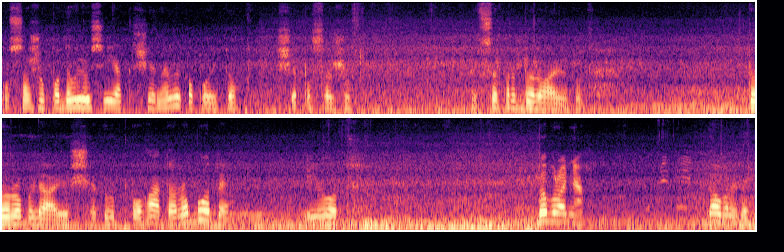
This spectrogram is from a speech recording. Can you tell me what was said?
посаджу, подивлюся, як ще не викопаю, то ще посаджу. Це прибираю тут. Доробляю ще. Тут багато роботи. І от доброго дня. Добрий день.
